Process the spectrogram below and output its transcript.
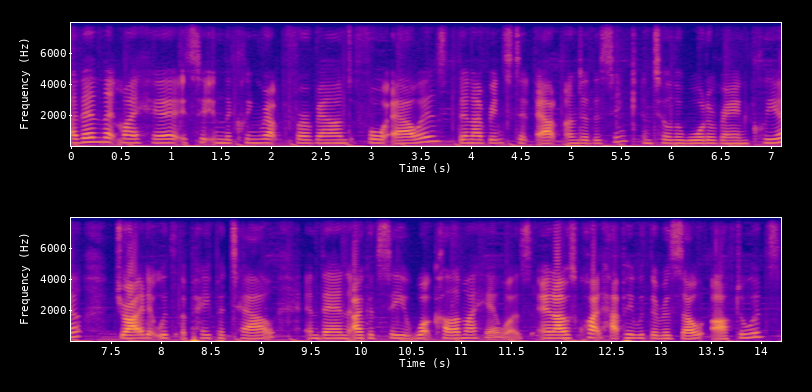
I then let my hair sit in the cling wrap for around 4 hours, then I rinsed it out under the sink until the water ran clear, dried it with a paper towel, and then I could see what colour my hair was. And I was quite happy with the result afterwards,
